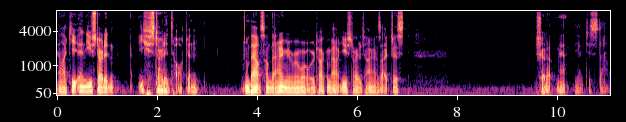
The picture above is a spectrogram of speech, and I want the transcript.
and like you and you started, you started talking about something. I don't even remember what we were talking about. You started talking. I was like, just shut up, Matt. Yeah, just stop.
